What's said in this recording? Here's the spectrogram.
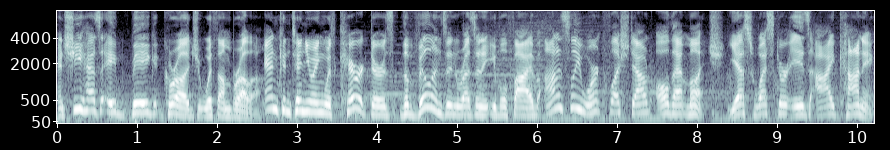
and she has a big grudge with Umbrella. And continuing with characters, the villains in Resident Evil 5 honestly weren't fleshed out all that much. Yes, Wesker is iconic,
